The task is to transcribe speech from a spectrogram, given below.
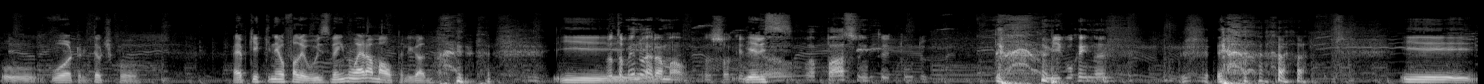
o, o outro. Então, tipo. É porque, que nem eu falei, o Sven não era mal, tá ligado? e. Eu também não era mal, eu só queria eles- a passo entre tudo. Comigo reinando. E.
